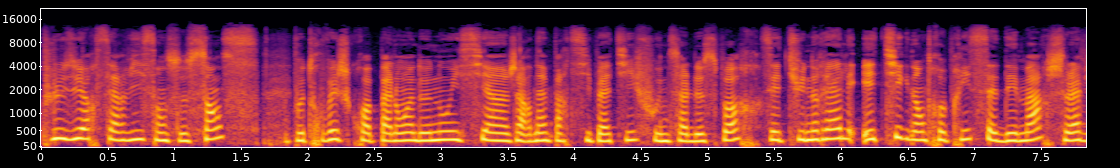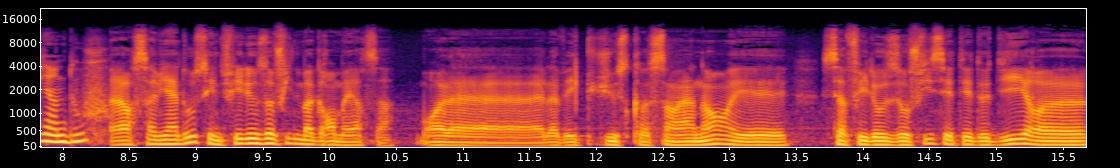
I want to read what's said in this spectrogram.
plusieurs services en ce sens. On peut trouver, je crois, pas loin de nous ici un jardin participatif ou une salle de sport. C'est une réelle éthique d'entreprise, cette démarche. Cela vient d'où? Alors ça vient d'où? C'est une philosophie de ma grand-mère, ça. Bon, elle, a, elle a vécu jusqu'à 101 ans et sa philosophie, c'était de dire euh,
